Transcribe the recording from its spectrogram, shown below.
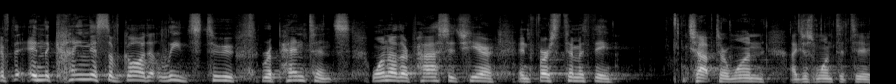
if the, in the kindness of God it leads to repentance. One other passage here in 1 Timothy chapter 1 i just wanted to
